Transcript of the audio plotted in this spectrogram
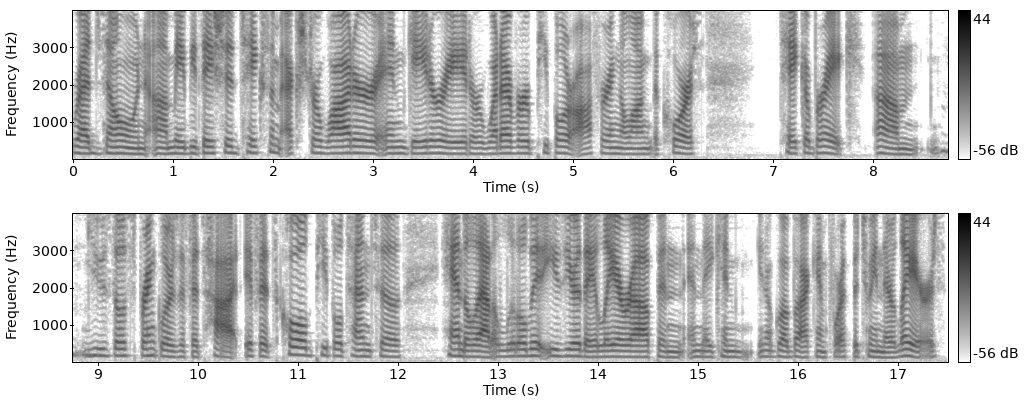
red zone. Uh, maybe they should take some extra water and Gatorade or whatever people are offering along the course. Take a break. Um, use those sprinklers if it's hot. If it's cold, people tend to handle that a little bit easier. They layer up and, and they can you know go back and forth between their layers.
